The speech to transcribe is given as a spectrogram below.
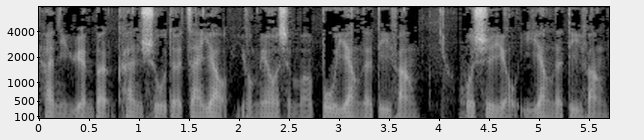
和你原本看书的摘要有没有什么不一样的地方，或是有一样的地方。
